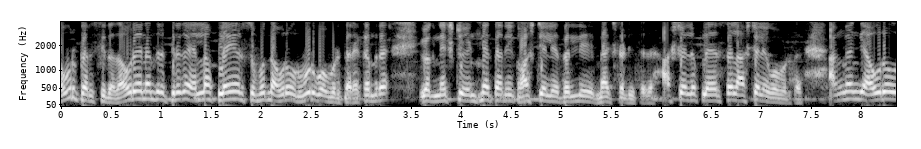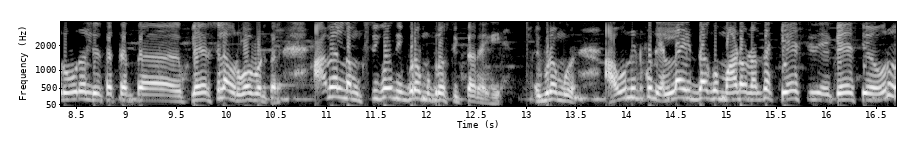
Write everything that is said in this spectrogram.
ಅವ್ರು ಕರೆಸಿರೋದು. ಅವ್ರೇನಂದ್ರೆ ತಿರ್ಗಾ ಎಲ್ಲ ಪ್ಲೇಯರ್ಸ್ ಬಂದು ಅವ್ರವ್ರ ಊರಿಗೆ ಹೋಗ್ಬಿಡ್ತಾರೆ. ಯಾಕಂದ್ರೆ ಇವಾಗ ನೆಕ್ಸ್ಟ್ ಎಂಟನೇ ತಾರೀಕು ಆಸ್ಟ್ರೇಲಿಯಾದಲ್ಲಿ ಮ್ಯಾಚ್ ನಡೀತದೆ. ಆಸ್ಟ್ರೇಲಿಯಾ ಪ್ಲೇಯರ್ಸ್ ಎಲ್ಲ ಆಸ್ಟ್ರೇಲಿಯಾಗೆ ಹೋಗ್ಬಿಡ್ತಾರೆ. ಹಂಗಂಗೆ ಅವ್ರವ್ರ ಊರಲ್ಲಿ ಇರ್ತಕ್ಕಂಥ ಪ್ಲೇಯರ್ಸ್ ಎಲ್ಲ ಅವ್ರು ಹೋಗ್ಬಿಡ್ತಾರೆ. ಆಮೇಲೆ ನಮ್ಗೆ ಸಿಗೋದು ಇಬ್ಬರು ಮುಗ್ರು ಸಿಗ್ತಾರೆ ಇಲ್ಲಿ. ಇಬ್ಬರು ಮೂರು. ಅವ್ರನ್ನ ಇಟ್ಕೊಂಡು ಎಲ್ಲ ಇದ್ದಾಗ ಮಾಡೋಣ ಅಂತ K S K S C ಅವರು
